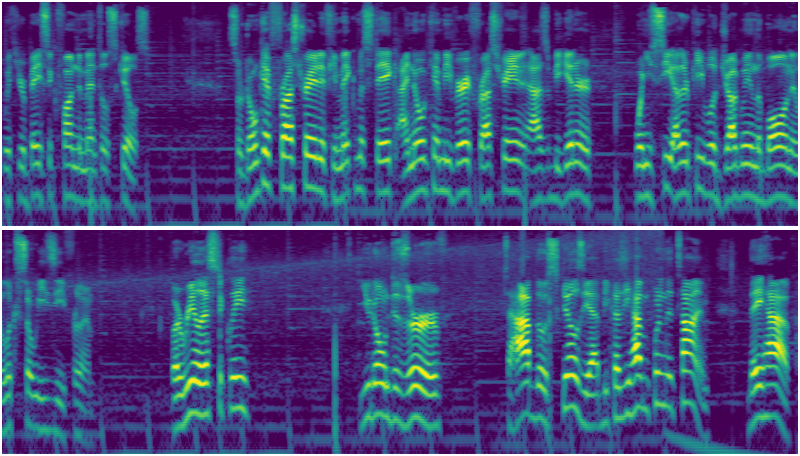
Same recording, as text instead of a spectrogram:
with your basic fundamental skills. So don't get frustrated if you make a mistake. I know it can be very frustrating as a beginner when you see other people juggling the ball and it looks so easy for them. But realistically, you don't deserve to have those skills yet because you haven't put in the time. They have.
